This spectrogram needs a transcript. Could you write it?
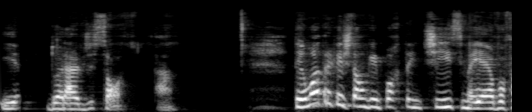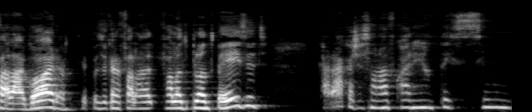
e do horário de sono, tá? Tem uma outra questão que é importantíssima, e aí eu vou falar agora, depois eu quero falar, falar do plant-based, Caraca, já são 9h45.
